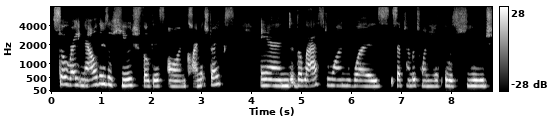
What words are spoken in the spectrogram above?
So right now there's a huge focus on climate strikes. And the last one was September 20th. It was huge.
